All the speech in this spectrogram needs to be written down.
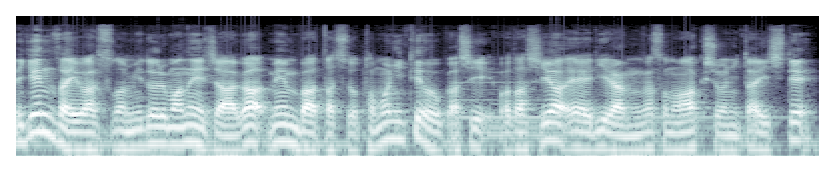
で現在はそのミドルマネージャーがメンバーたちと共に手を貸し、私や、えー、ディランがそのアクションに対して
